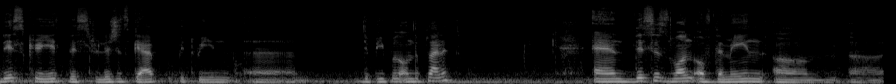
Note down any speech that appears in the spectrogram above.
this creates this religious gap between um the people on the planet and this is one of the main um, uh,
